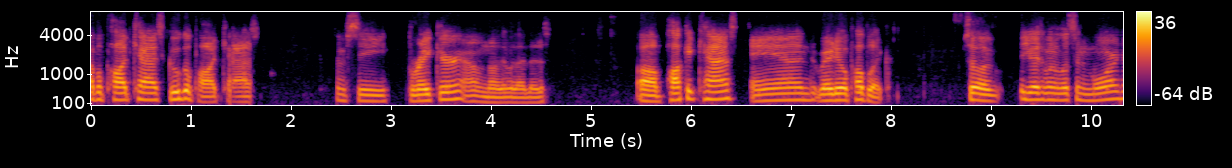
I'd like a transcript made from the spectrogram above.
Apple Podcast, Google Podcast. Let me see, Breaker. I don't know what that is. Um, Pocket Cast and Radio Public. So if you guys want to listen more,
